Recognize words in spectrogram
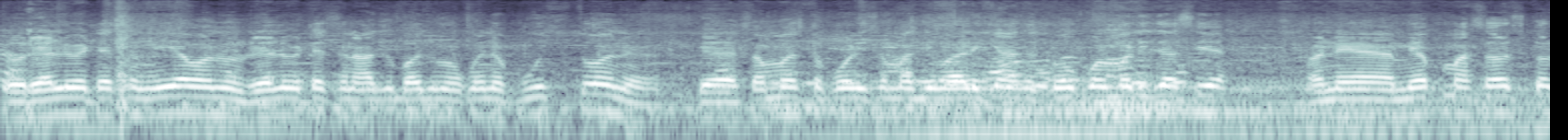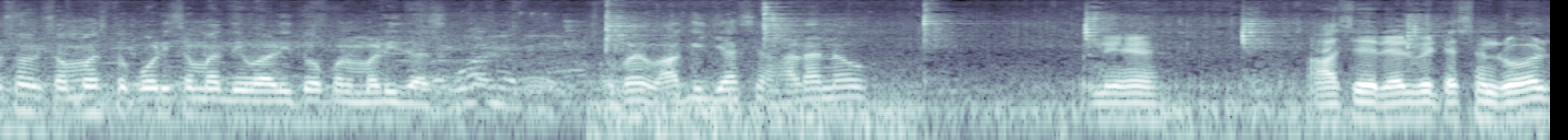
તો રેલવે સ્ટેશન લઈ આવવાનું, રેલવે સ્ટેશન આજુબાજુમાં કોઈને પૂછતો ને કે સમસ્ત કોળી સમાજની વાડી ક્યાં છે, તો પણ મળી જશે. અને મેપમાં સર્ચ કરશો ને, સમસ્ત કોળી સમાજની વાડી તો પણ મળી જશે. ભાઈ વાગી જશે સાડા નવ. અને આ છે રેલવે સ્ટેશન રોડ.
